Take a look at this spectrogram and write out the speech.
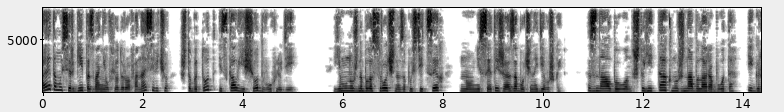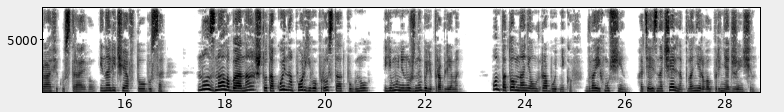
Поэтому Сергей позвонил Федору Афанасьевичу, чтобы тот искал еще двух людей. Ему нужно было срочно запустить цех, но не с этой же озабоченной девушкой. Знал бы он, что ей так нужна была работа, и график устраивал, и наличие автобуса. Но знала бы она, что такой напор его просто отпугнул, ему не нужны были проблемы. Он потом нанял работников, двоих мужчин, хотя изначально планировал принять женщин.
